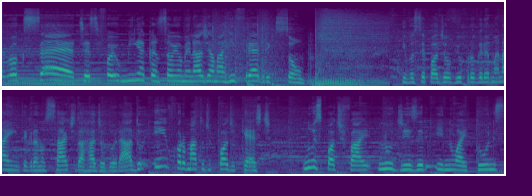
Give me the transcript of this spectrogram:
Roxette. Esse foi o Minha Canção em homenagem a Marie Fredriksson. E você pode ouvir o programa na íntegra no site da Rádio Dourado em formato de podcast no Spotify, no Deezer e no iTunes.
